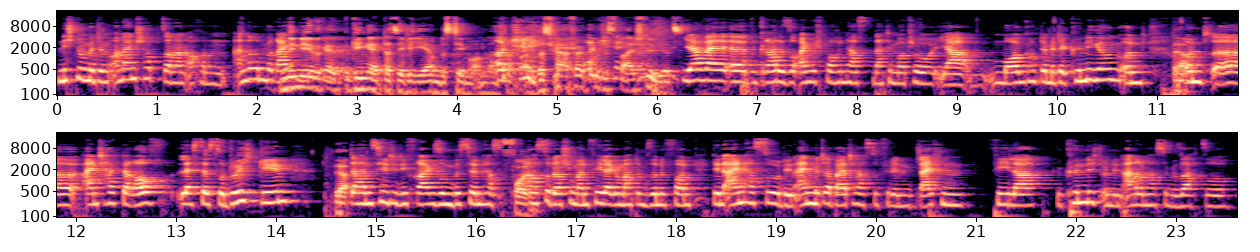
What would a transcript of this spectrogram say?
nicht nur mit dem Online-Shop, sondern auch in anderen Bereichen. Nee, nee, ging ja tatsächlich eher um das Thema Online-Shop. Okay. Das wäre einfach ein gutes okay. Beispiel jetzt. Ja, weil äh, du gerade so angesprochen hast nach dem Motto, ja, morgen kommt er mit der Kündigung und, ja. und äh, einen Tag darauf lässt er es so durchgehen. Ja. Dahin zielte die Frage so ein bisschen, hast, hast du da schon mal einen Fehler gemacht im Sinne von, den einen hast du, den einen Mitarbeiter hast du für den gleichen Fehler gekündigt und den anderen hast du gesagt so,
